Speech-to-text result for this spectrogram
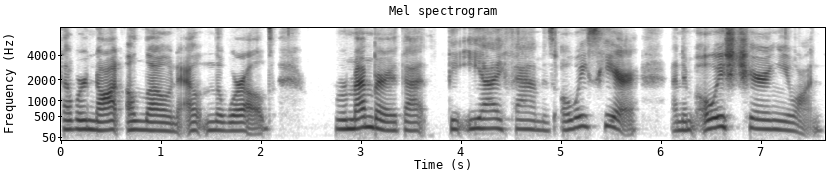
that we're not alone out in the world. Remember that the EI fam is always here and I'm always cheering you on.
